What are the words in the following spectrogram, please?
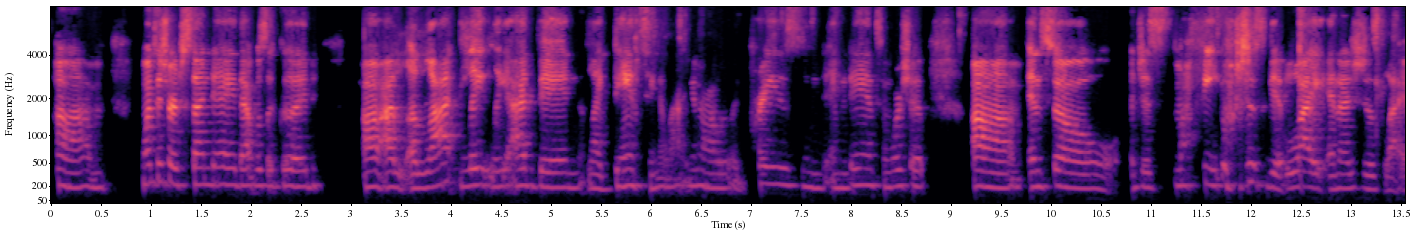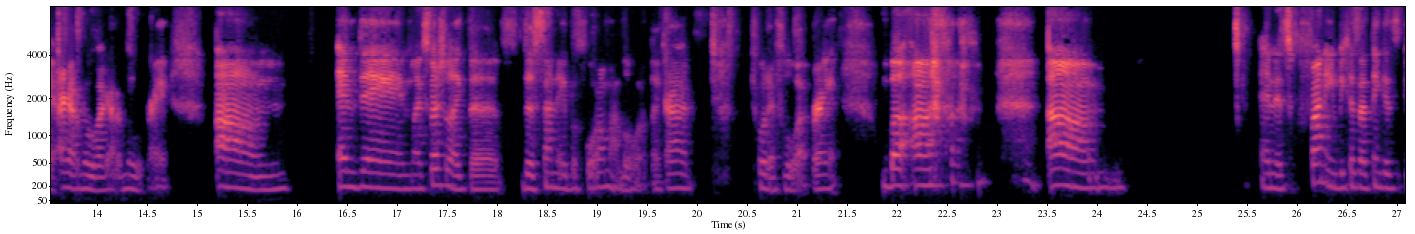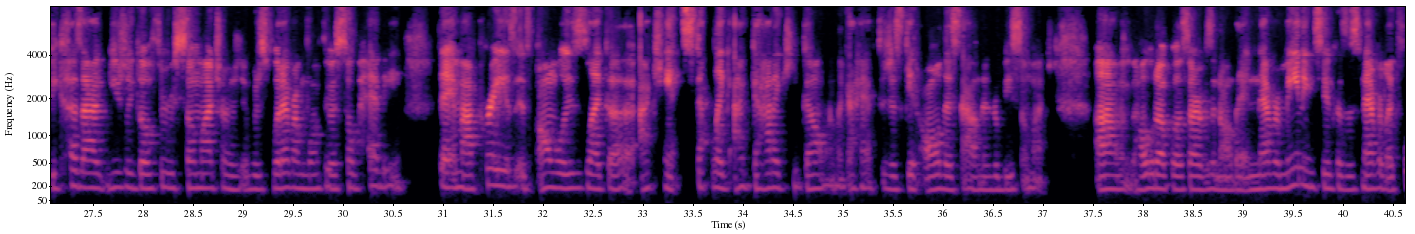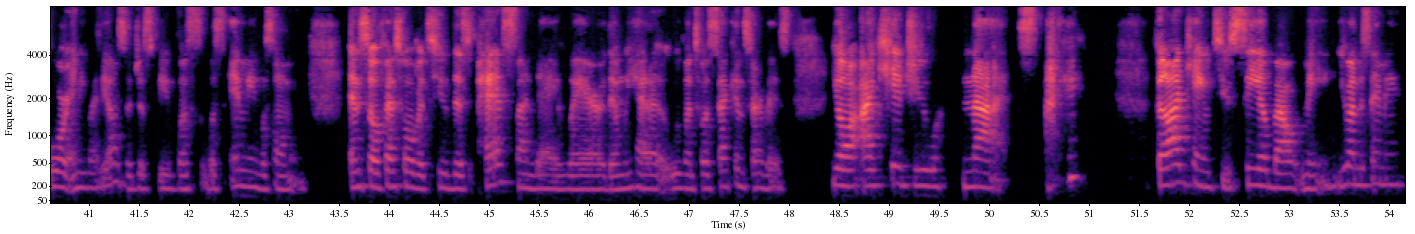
um, went to church Sunday. That was a good. Uh, I, a lot lately. I'd been like dancing a lot. You know, I would like praise and, and dance and worship. Um, and so just my feet would just get light, and I was just like, I gotta move. I gotta move. Right. Um, and then like especially like the the Sunday before. Oh my lord! Like I tore that flew up, right? But uh, um, and it's funny because I think it's because I usually go through so much, or was whatever I'm going through is so heavy that in my praise it's always like a I can't stop. Like I gotta keep going. Like I have to just get all this out, and it'll be so much. Um, hold up a service and all that, never meaning to because it's never like for anybody else. It just be what's what's in me, what's on me. And so fast forward to this past Sunday where then we had a we went to a second service. Y'all, I kid you not. God came to see about me. You understand me?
